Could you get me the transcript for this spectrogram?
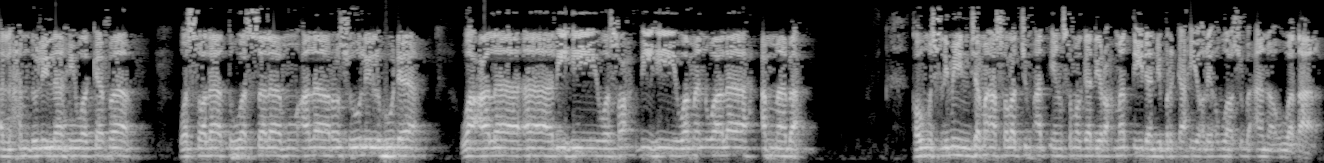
الحمد لله وكفى والصلاة والسلام على رسول الهدى. wa ala alihi wa sahbihi wa man amma ba. Kaum muslimin jamaah salat Jumat yang semoga dirahmati dan diberkahi oleh Allah Subhanahu wa taala.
